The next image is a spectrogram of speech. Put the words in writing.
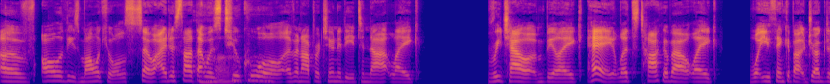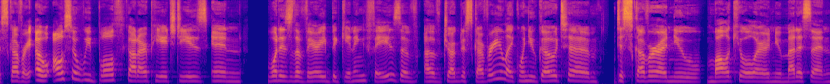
of all of these molecules. So I just thought that was too Oh. cool of an opportunity to not like reach out and be like, "Hey, let's talk about like what you think about drug discovery." Oh, also we both got our PhDs in what is the very beginning phase of of drug discovery? Like when you go to discover a new molecule or a new medicine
